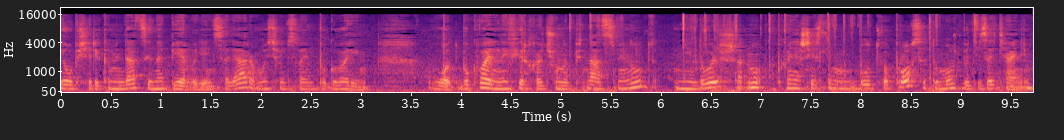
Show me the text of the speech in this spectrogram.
и общие рекомендации на первый день соляра мы сегодня с вами поговорим. Вот, буквально эфир хочу на 15 минут, не дольше. Ну, конечно, если будут вопросы, то, может быть, и затянем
